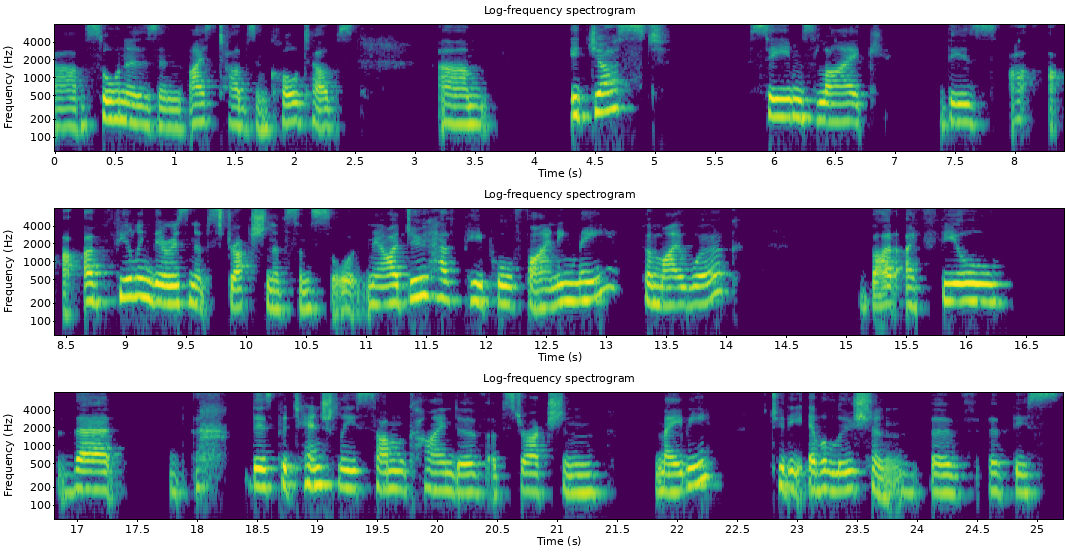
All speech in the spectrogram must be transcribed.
um, saunas and ice tubs and cold tubs. Um, it just seems like there's I, am feeling there is an obstruction of some sort now i do have people finding me for my work but i feel that there's potentially some kind of obstruction maybe to the evolution of of this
